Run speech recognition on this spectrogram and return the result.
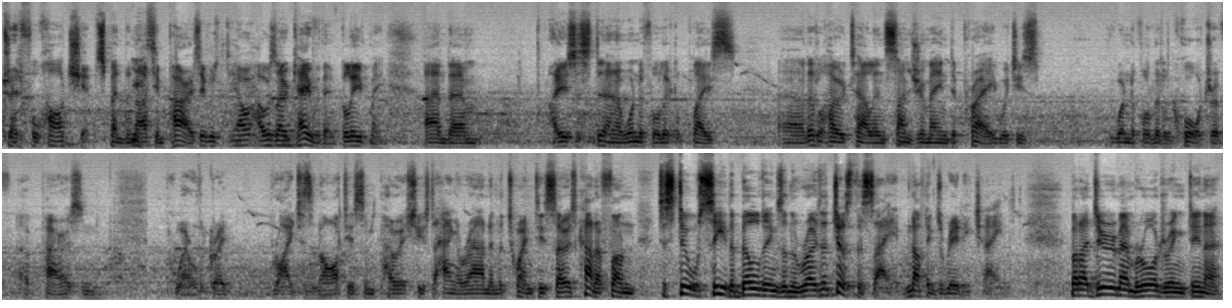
dreadful hardship. Spend the Yes. night in Paris. It was you know, I was okay with it, believe me. And um, I used to stay in a wonderful little place, a little hotel in Saint Germain des Prés, which is a wonderful little quarter of, of Paris, and where all the great writers and artists and poets used to hang around in the 20s. So it's kind of fun to still see the buildings and the roads are just the same. Nothing's really changed. But I do remember ordering dinner,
